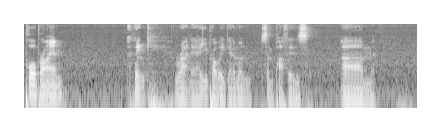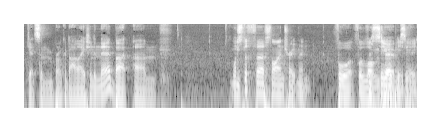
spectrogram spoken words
poor Brian? I think right now you probably get him on some puffers, um, get some bronchodilation in there, but um, What's the first line treatment? for for long term? COPD.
